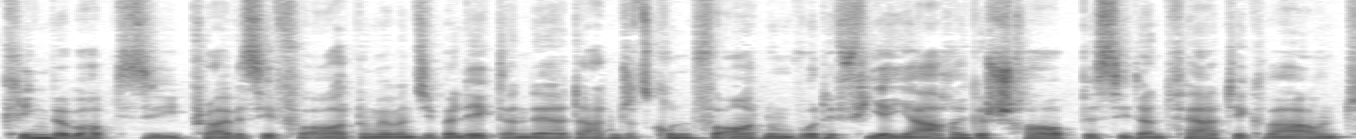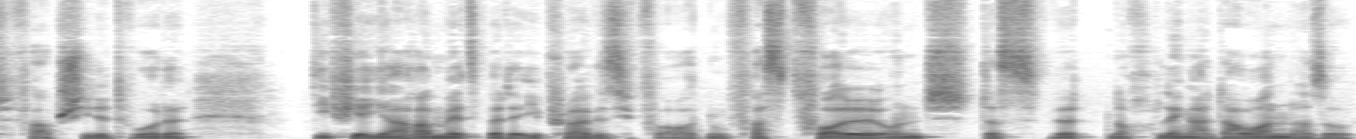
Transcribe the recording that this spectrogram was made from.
kriegen wir überhaupt diese E-Privacy-Verordnung? Wenn man sich überlegt, an der Datenschutzgrundverordnung wurde vier Jahre geschraubt, bis sie dann fertig war und verabschiedet wurde die vier Jahre haben wir jetzt bei der E-Privacy-Verordnung fast voll und das wird noch länger dauern. Also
